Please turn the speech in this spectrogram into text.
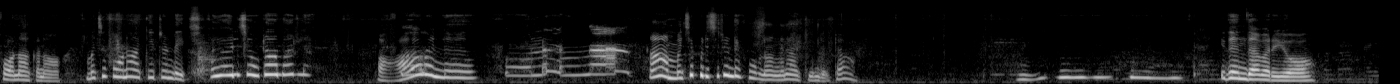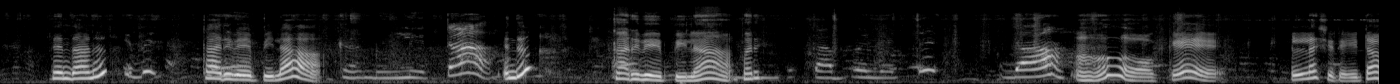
ഫോൺ ആക്കണോ? അമ്മച്ചി ഫോൺ ആക്കിയിട്ടുണ്ട്. അയ്യോ അതിൽ ചവിട്ടാൻ പാടില്ല. പാവല്ലേ ആ അമ്മച്ചി പിടിച്ചിട്ടുണ്ട് ഫോൺ അങ്ങനെ ആക്കിയിട്ടുണ്ട് കേട്ടോ ഇതെന്താ പറയോ? ഇതെന്താണ്? കറിവേപ്പില. എന്ത്? കറിവേപ്പില. പറ ആ ഓക്കെ. എല്ലാം ശരി കേട്ടോ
